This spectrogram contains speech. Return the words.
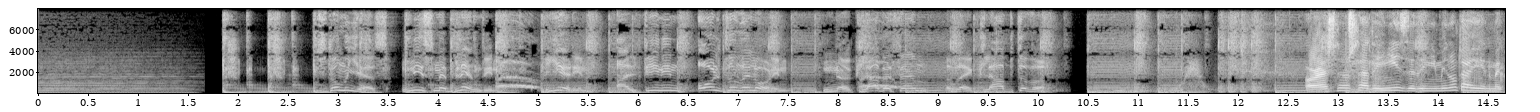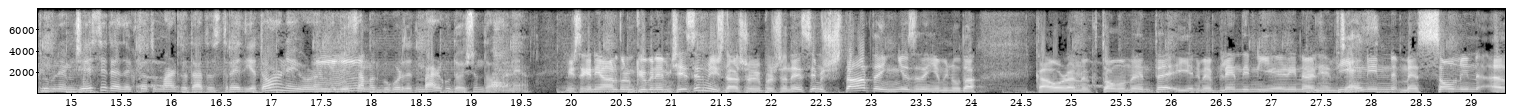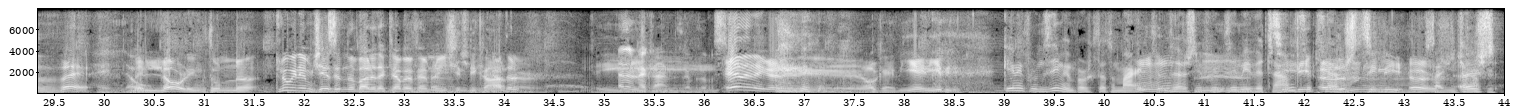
Çdo mëngjes nis me Blendin, Jerin, Altinin, Oltën dhe Lorin në Club FM dhe Club TV. Ora është në 7:21 minuta jeni me klubin e mëngjesit edhe këtë të martë të datës 3 dhjetor ne ju urojmë një ditë sa më të bukur dhe të mbarë kudo që ndodheni. Mirë se keni ardhur në klubin e mëngjesit. Miq të dashur, ju përshëndesim. 7:21 minuta ka ora në këto momente. Jeni me Blendin, Jerin, Altinin, me Sonin dhe me Lorin këtu në klubin e mëngjesit në valët e Club FM 104. Edhe në ekranin e televizorit. Edhe në ekranin. Okej, Jeri, jepi ti. Kemi frymëzimin për këtë të martë mm -hmm. dhe është një frymëzim i veçantë sepse është cili është. Është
